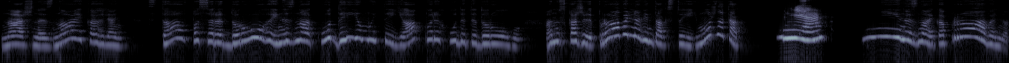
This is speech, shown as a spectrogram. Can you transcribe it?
наш незнайка, глянь, став посеред дороги і не знає, куди йому йти, як переходити дорогу. Ану скажи, правильно він так стоїть? Можна так? Не. Ні, незнайка, правильно.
